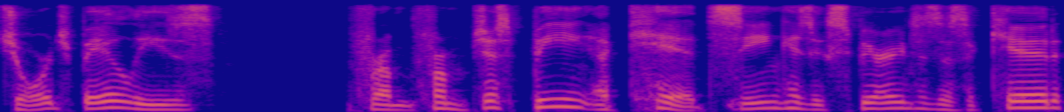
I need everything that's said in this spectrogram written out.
George Bailey's from from just being a kid, seeing his experiences as a kid,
